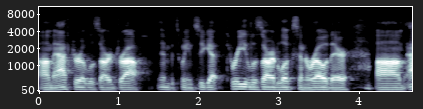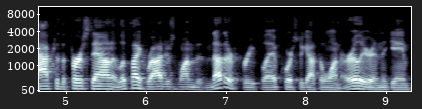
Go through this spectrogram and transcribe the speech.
um, after a Lazard drop in between. So you got three Lazard looks in a row there. Um, after the first down, it looked like Rodgers wanted another free play. Of course, we got the one earlier in the game,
